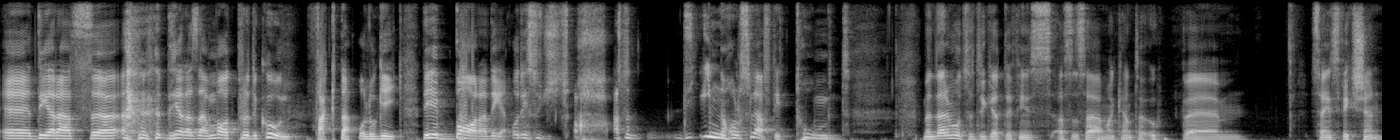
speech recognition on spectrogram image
Eh, deras eh, deras här, matproduktion, fakta och logik. Det är bara det. Och det är så... Oh, alltså, det är innehållslöst, det är tomt. Men däremot så tycker jag att det finns, alltså så här, man kan ta upp ehm, science fiction.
